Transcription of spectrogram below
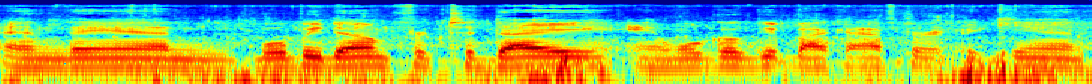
and then we'll be done for today and we'll go get back after it again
